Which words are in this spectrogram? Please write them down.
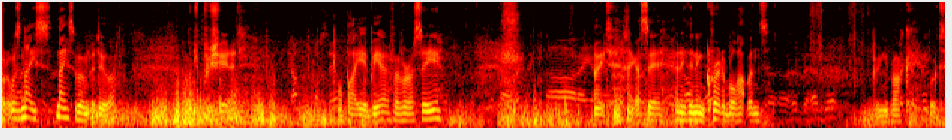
But it was nice, nice of him to do that. Much appreciated. I'll buy you a beer if ever I see you. Right, like I say, if anything incredible happens, bring you back. But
